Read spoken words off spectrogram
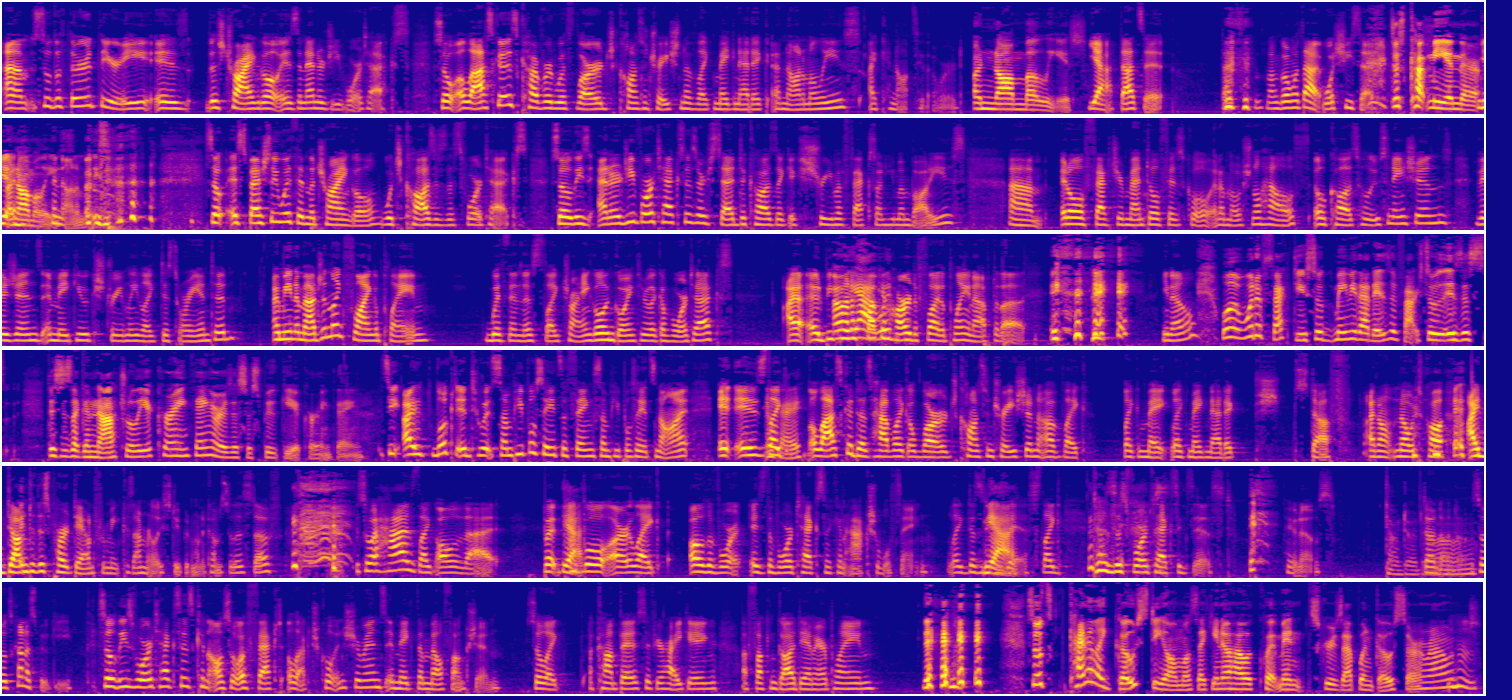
um, so the third theory is this triangle is an energy vortex. So Alaska is covered with large concentration of like magnetic anomalies. I cannot say that word. Anomalies. Yeah, that's it. That's, I'm going with that. What she said. Just cut me in there. Yeah, Anomalies. Anomalies. so, especially within the triangle, which causes this vortex. So, these energy vortexes are said to cause like extreme effects on human bodies. Um, it'll affect your mental, physical, and emotional health. It'll cause hallucinations, visions, and make you extremely like disoriented. I mean, imagine like flying a plane within this like triangle and going through like a vortex. I it would be Oh, kind of yeah, fucking would. hard to fly the plane after that. you know? Well, it would affect you, so maybe that is a fact. So is this this is like a naturally occurring thing, or is this a spooky occurring thing? See, I looked into it. Some people say it's a thing, some people say it's not. It is like Okay. Alaska does have like a large concentration of like like ma- like magnetic sh- stuff. I don't know what to call it. I dumbed this part down for me because I'm really stupid when it comes to this stuff. so it has like all of that, but Yeah. people are like, "Oh, the vor- is the vortex like an actual thing? Like, does it Yeah. exist? Like, does this vortex exist? Who knows?" Dun, dun, Dun, dun, dun. So it's kind of spooky. So these vortexes can also affect electrical instruments and make them malfunction. So like a compass if you're hiking, a fucking goddamn airplane. So it's kind of like ghosty, almost like you know how equipment screws up when ghosts are around. Mm-hmm.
